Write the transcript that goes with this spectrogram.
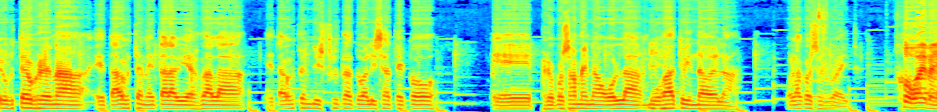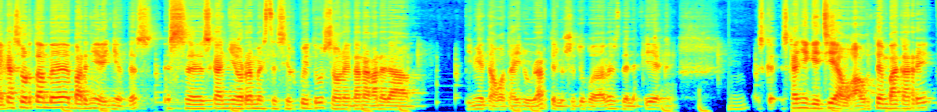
urte hurrena eta aurten etara behar dala, eta aurten disfrutatu alizateko eh, proposamena gola mugatu indauela. Olako zerbait. Jo, bai, baina kasu hortan be, barni eginet, ez? Ez eskaini horren beste zirkuitu, ze honetan ganera pimieta gota irura arte luzetuko da, bez, deleziek. Mm. Eska- Eskaini gitxi hau, aurten bakarrik,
